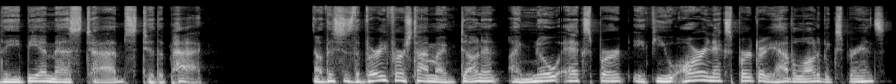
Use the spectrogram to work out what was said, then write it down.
the BMS tabs to the pack. Now, this is the very first time I've done it. I'm no expert. If you are an expert or you have a lot of experience,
